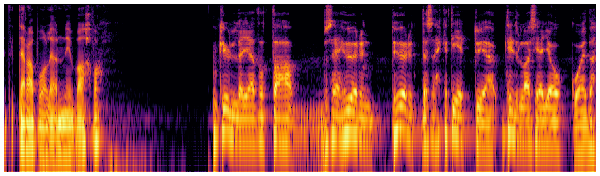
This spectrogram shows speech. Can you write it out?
että teropuoli on niin vahva. Kyllä, ja tota, se hyödyn, hyödyttäisi ehkä tiettyjä, tietynlaisia joukkueita,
